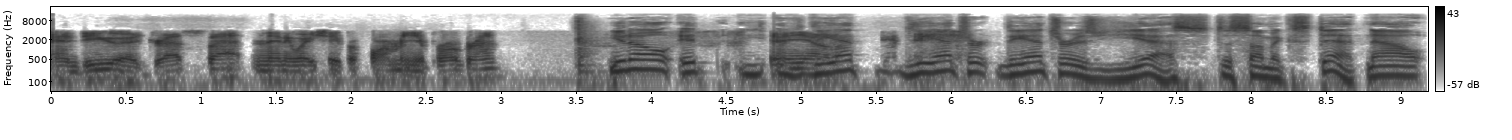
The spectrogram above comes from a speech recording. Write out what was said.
and do you address that in any way, shape, or form in your program? You know, it Yeah. the an- the answer the answer is yes to some extent. Now,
